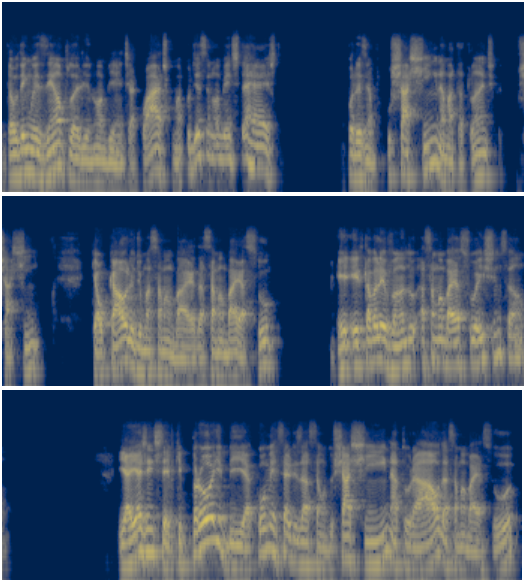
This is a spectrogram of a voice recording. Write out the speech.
Então, eu dei um exemplo ali no ambiente aquático, mas podia ser no ambiente terrestre. Por exemplo, o xaxim na Mata Atlântica, o xaxim, que é o caule de uma samambaia, da samambaia sul, ele estava levando a samambaia sul à extinção. E aí a gente teve que proibir a comercialização do xaxim natural da samambaia sul,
